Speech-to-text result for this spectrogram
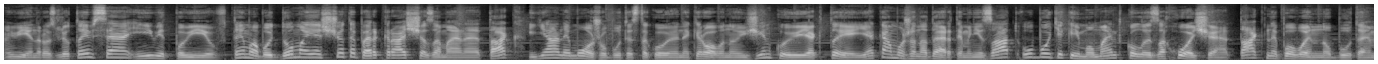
Він розлютився і відповів: Ти, мабуть, думаєш, що тепер краще за мене, так? Я не можу бути з такою некерованою жінкою, як ти, яка може надерти мені зад у будь-який момент, коли захоче. Так не повинно бути.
